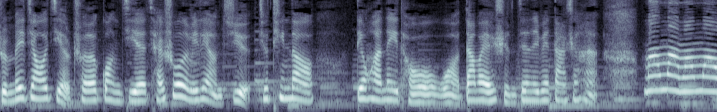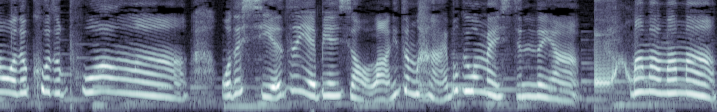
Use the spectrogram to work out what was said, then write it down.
准备叫我姐出来逛街，才说了没两句，就听到电话那头我大外甥在那边大声喊：“妈妈，妈妈，我的裤子破了，我的鞋子也变小了，你怎么还不给我买新的呀？妈妈，妈妈，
